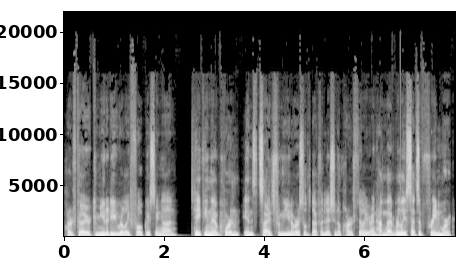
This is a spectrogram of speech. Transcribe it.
heart failure community really focusing on taking the important insights from the universal definition of heart failure and how that really sets a framework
